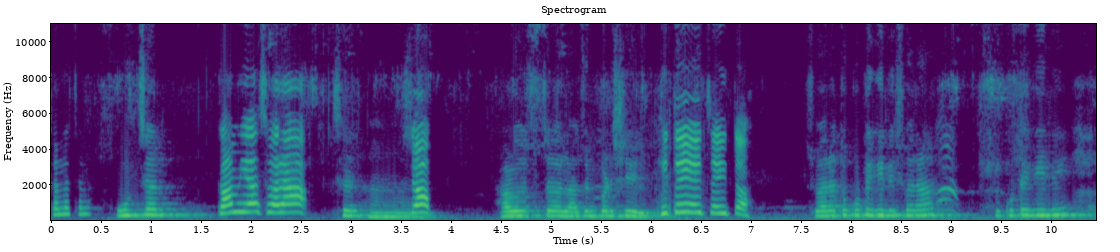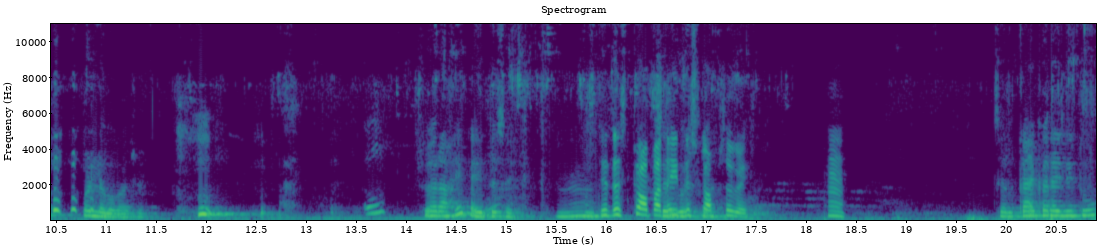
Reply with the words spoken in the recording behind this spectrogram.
चला चला. उठ चल. कम या स्वरा चल हां. स्टॉप हळूच चल अजून पडशील. इथं यायचं इथं. स्वरा तू कुठे गेली स्वरा तू कुठे गेली? पडलं बघा अजून. स्वरा आहे का इथंच आहे. तिथं स्टॉप आता चल इथं स्टॉप. सगळे. चल काय करायली तू?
